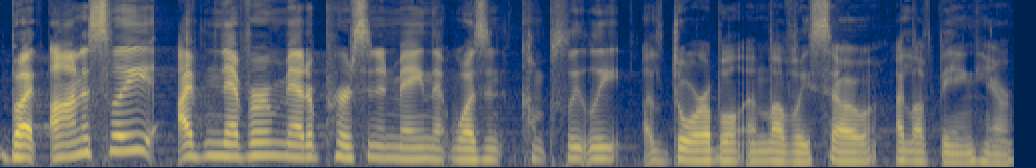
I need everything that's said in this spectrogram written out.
But honestly, I've never met a person in Maine that wasn't completely adorable and lovely. So I love being here.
